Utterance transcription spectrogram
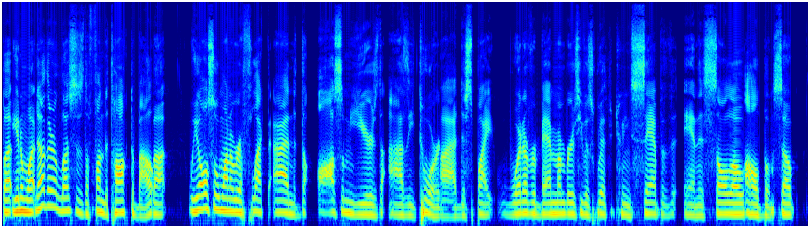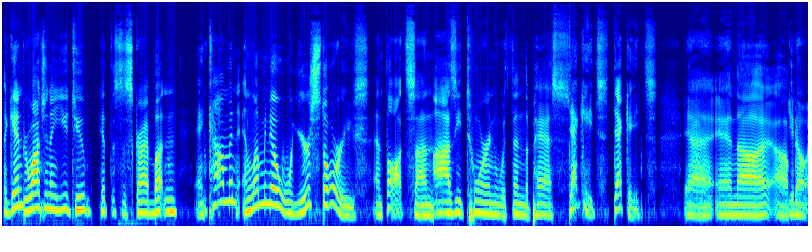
But you know what? Nonetheless, is the fun to talk about. But we also want to reflect on the awesome years the Ozzy toured, uh, despite whatever band members he was with between Sabbath and his solo album. So, again, if you're watching on YouTube, hit the subscribe button and comment and let me know your stories and thoughts on Ozzy touring within the past decades, decades. Yeah, and uh, uh, you know,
